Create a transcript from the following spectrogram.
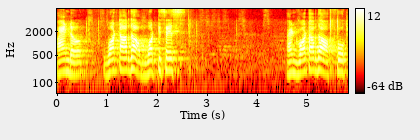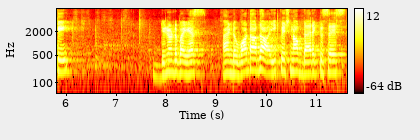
and uh, what are the vertices? And what are the foci? Denoted by s. And what are the equation of directrices?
